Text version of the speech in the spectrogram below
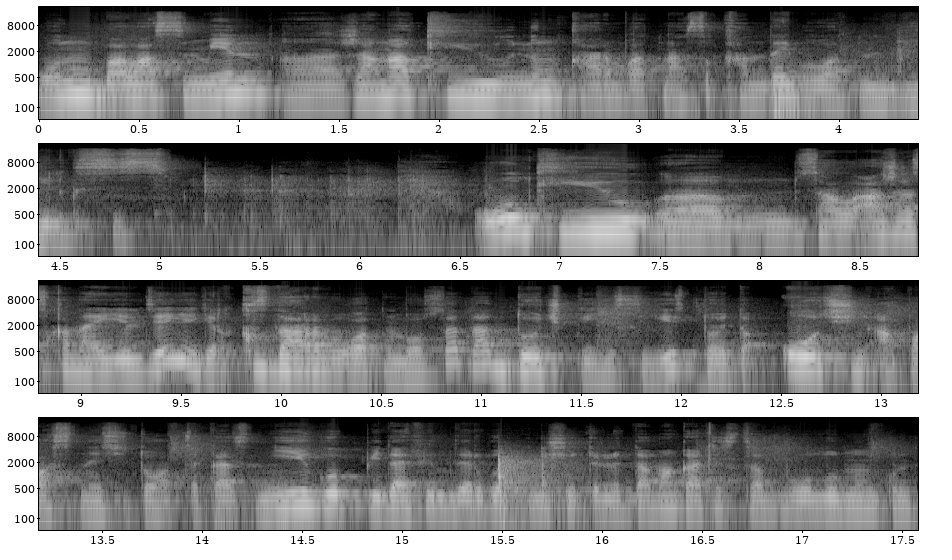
оның баласымен ә, жаңа күйеуінің қарым қатынасы қандай болатыны белгісіз. Ол күйеу ә, мысалы ажырасқан әйелде егер қыздары болатын болса да дочка если есть то это очень опасная ситуация. Қазір не көп педофилдер көп неше түрлі домогательство болуы мүмкін.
